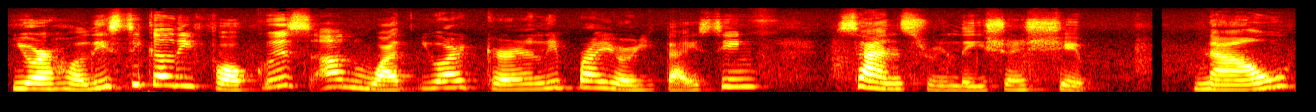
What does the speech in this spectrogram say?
You are holistically focused on what you are currently prioritizing sans relationship. Now,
